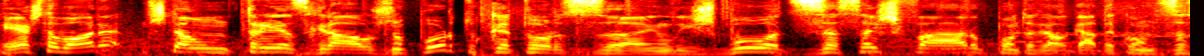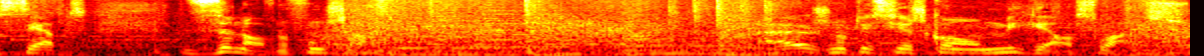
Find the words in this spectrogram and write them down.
Esta hora estão 13 graus no Porto, 14 em Lisboa, 16 Faro, Ponta Delgada com 17, 19 no Funchal. As notícias com Miguel Soares.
